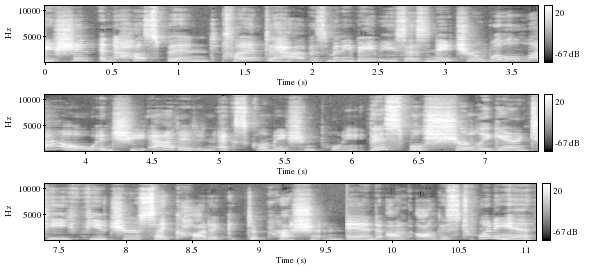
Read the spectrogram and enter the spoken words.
patient and husband plan to have as many babies as nature will allow. And she added an exclamation point. This will surely guarantee future psychotic depression. And on August 20th,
